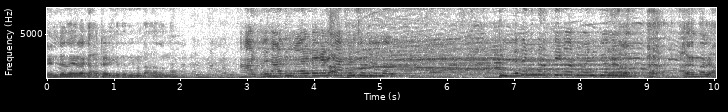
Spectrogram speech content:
എന്റെ നേരെ കാറ്റടിക്കുന്നത് നീ മിണ്ടാതെ നിന്നു. ആ ഇത്രയും നാൾ നിങ്ങളുടെ കടയിൽ കാറ്റടിച്ചോണ്ടിരുന്നത് പിള്ളേരെങ്ങനെ നിർത്തിയെങ്കിൽ അഭിമാനിക്കുമല്ലോ അതെന്താ പറയാ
